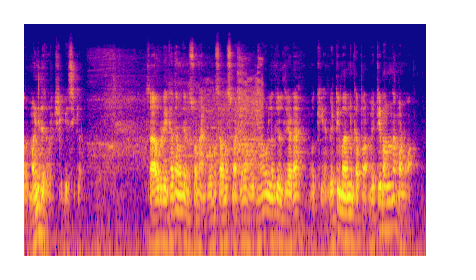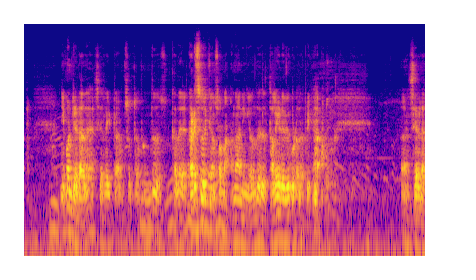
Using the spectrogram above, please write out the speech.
ஒரு மனிதர் அவர் ஆக்சுவலி பேசிக்கலாம். ஸோ அவருடைய கதை வந்து என்ன சொன்னாங்க ரொம்ப சந்தோஷமாக தான் ஒரு நாவல்லேருந்து எழுதுறியாடா? ஓகே அது வெற்றிமாறன் கேட்பான் வெற்றிமாறன் தான் பண்ணுவான். நீ பண்ணிடாத சரி ரைட் அப்படின்னு சொல்லிட்டு அவர் வந்து கதை கடைசி வரைக்கும் சொன்னான். ஆனால் நீங்கள் வந்து தலையிடவே கூடாது அப்படின்னா. சரிடா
